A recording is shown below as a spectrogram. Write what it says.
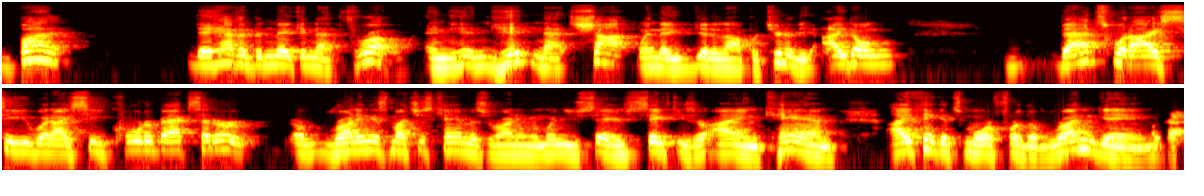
but they haven't been making that throw and, hitting that shot when they get an opportunity. I don't. That's what I see when I see quarterbacks that are, are running as much as Cam is running. And when you say safeties are eyeing Cam, I think it's more for the run game. Okay.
